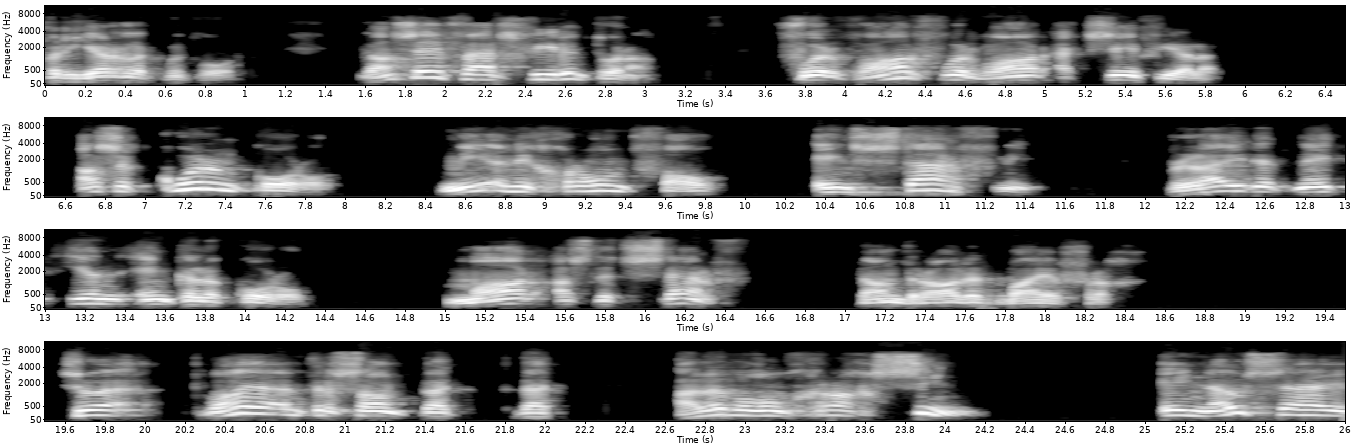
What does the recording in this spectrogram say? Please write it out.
verheerlik moet word. Dan sê vers 24: Voorwaar voorwaar ek sê vir julle, as 'n koringkorrel nie in die grond val en sterf nie, bly dit net een enkele korrel. Maar as dit sterf, dan dra dit baie vrug. So baie interessant dat dat hulle wil hom graag sien. En nou sê hy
